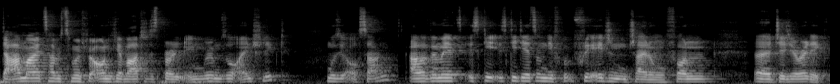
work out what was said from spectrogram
damals habe ich zum Beispiel auch nicht erwartet, dass Brandon Ingram so einschlägt, muss ich auch sagen. Aber wenn man jetzt, es geht, es geht jetzt um die Free Agent Entscheidung von äh, JJ Reddick.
